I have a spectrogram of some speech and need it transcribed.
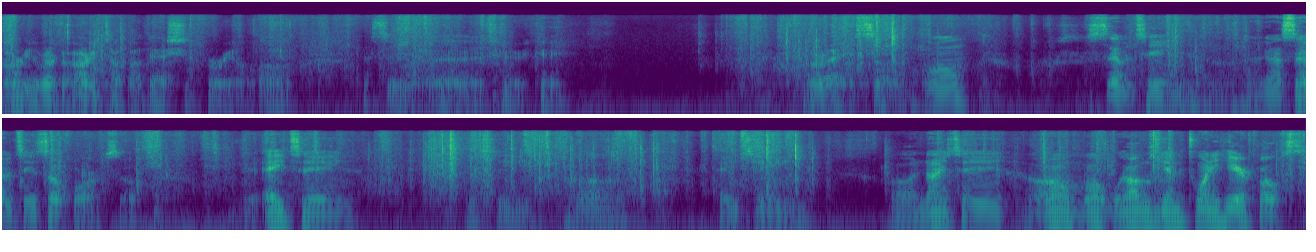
I already, I already talked about that shit for real. Uh, let's see. Uh, okay. Alright, so, um, 17. Uh, I got 17 so far, so. 18. Let's see. Uh, 18. Uh, 19. Oh, well, we're almost getting to 20 here, folks.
